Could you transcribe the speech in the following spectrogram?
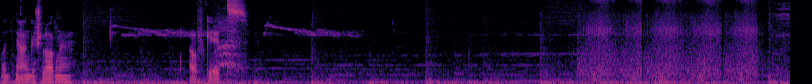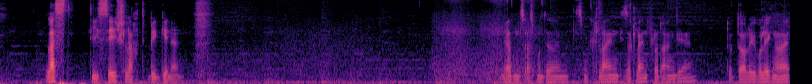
und eine angeschlagene. Auf geht's. Lasst die Seeschlacht beginnen. Wir werden uns erstmal mit diesem kleinen, dieser kleinen Flotte angehen. Totale Überlegenheit.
